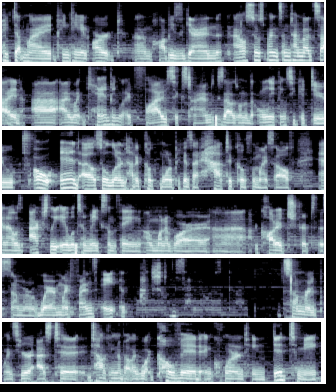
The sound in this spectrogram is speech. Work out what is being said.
picked up my painting and art um, hobbies again. I also spent some time outside. Uh, I went camping like five, six times because that was one of the only things you could do. Oh, and I also learned how to cook more because I had to cook for myself. And I was actually able to make something on one of our uh, cottage trips this summer where my friends ate and actually said it was good. Summary points here as to talking about like what COVID and quarantine did to me.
